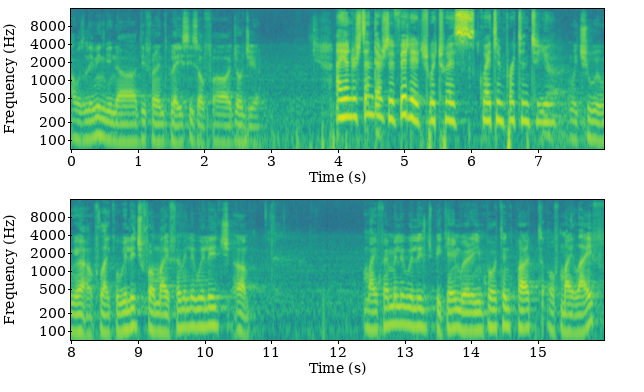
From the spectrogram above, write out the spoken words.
I was living in uh, different places of Georgia. I understand there's a village which was quite important to you. Yeah, which we yeah, like a village from my family village. Um, my family village became a very important part of my life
